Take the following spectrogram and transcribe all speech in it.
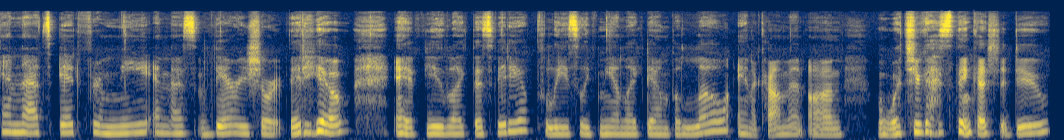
And that's it for me in this very short video. If you like this video, please leave me a like down below and a comment on what you guys think I should do.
